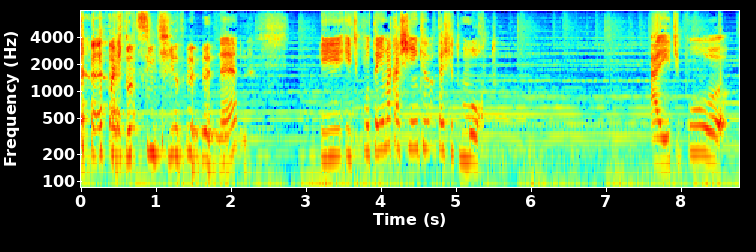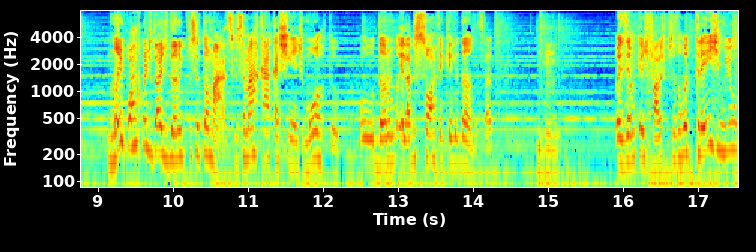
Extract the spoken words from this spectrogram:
Faz todo sentido. né? E, e, tipo, tem uma caixinha que tá escrito morto. Aí, tipo, não importa a quantidade de dano que você tomar, se você marcar a caixinha de morto, o dano, ele absorve aquele dano, sabe? Uhum. O exemplo que eles falam que você tomou 3 mil,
